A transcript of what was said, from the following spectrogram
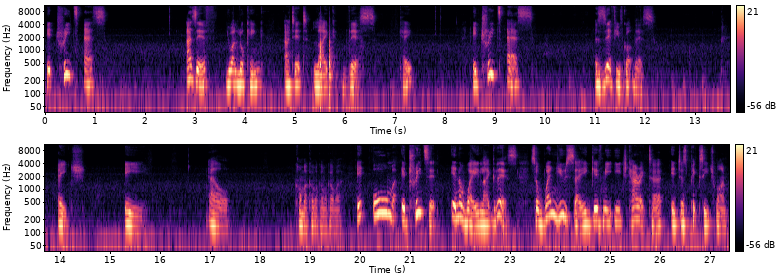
It treats S as if you are looking at it like this. Okay? It treats S as if you've got this. H E L comma comma comma comma. It all it treats it in a way like this. So when you say give me each character it just picks each one.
